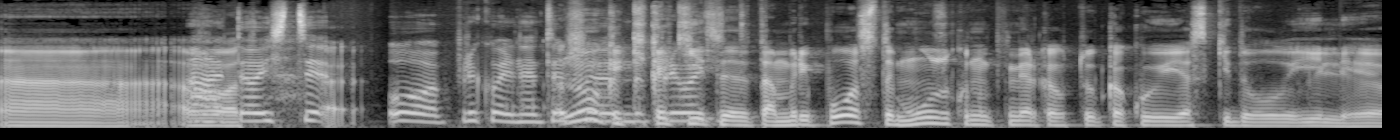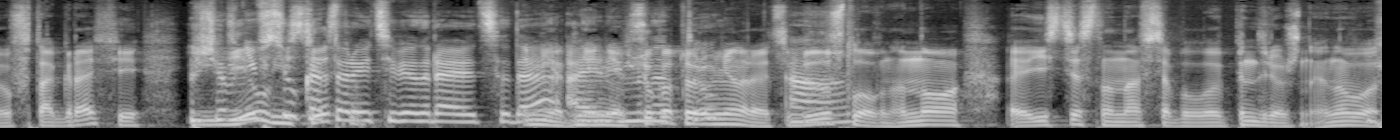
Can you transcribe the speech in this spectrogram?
А, А, вот. то есть, э, о, прикольно, это ну, приводит- какие-то там репосты, музыку, например, какую, какую я скидывал, или фотографии. И Причем не делал, всю, естественно- которая тебе нравится, да? Нет, а нет, нет, всю, именно которая ту? мне нравится, А. безусловно. Но, э, естественно, она вся была выпендрежная. Ну вот,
